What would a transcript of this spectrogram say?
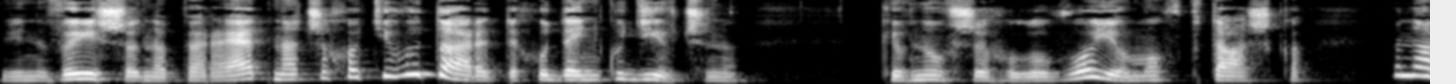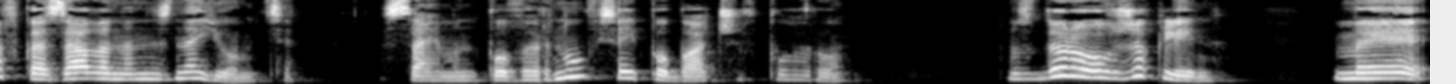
Він вийшов наперед, наче хотів ударити худеньку дівчину. Кивнувши головою, мов пташка, вона вказала на незнайомця. Саймон повернувся і побачив Пуаро. Здоров, Жаклін. Ми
